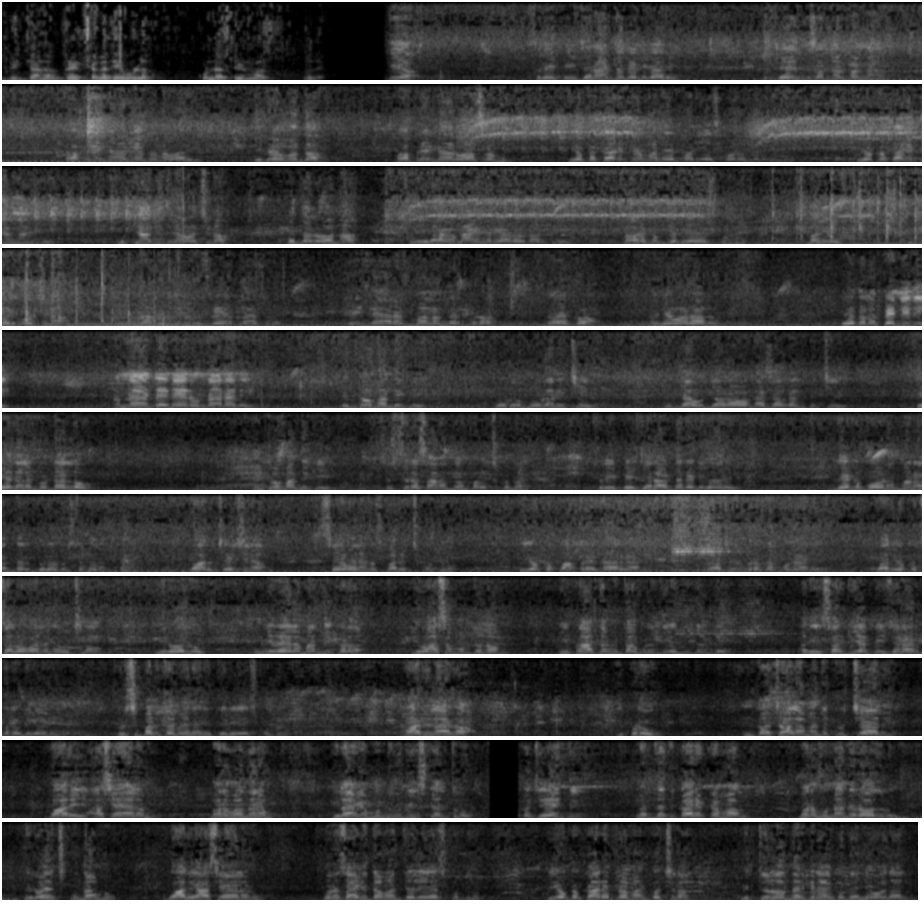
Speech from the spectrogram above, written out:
Three channel ప్రేక్షక దేవుళ్ళకు కుండ శ్రీనివాస్ శ్రీ పి. జనార్దన్ రెడ్డి గారి జయంతి సందర్భంగా పాపరేట్ నగర్ అందున్న వారి విగ్రహం వద్ద పాపరేట్ నగర్ వాసము ఈ యొక్క కార్యక్రమాన్ని ఏర్పాటు చేసుకోవడం జరిగింది. ఈ యొక్క కార్యక్రమానికి ముఖ్య అతిథిగా వచ్చిన పెద్దలు అన్న శ్రీ రాఘవ నాగేందర్ యాదవ్ గారికి స్వాగతం తెలియజేసుకుంటూ మరియు ఇక్కడికి వచ్చిన నా మిత్రులు శ్రేయభిలాసులు పీజేఆర్ అభిమానులందరికీ కూడా నా యొక్క ధన్యవాదాలు. పేదల పెన్నిది అన్న అంటే నేను ఉన్నానని ఎంతోమందికి కూడు గూడనిచ్చి విద్యా ఉద్యోగ అవకాశాలు కల్పించి పేదల గుండెల్లో ఎంతోమందికి సుస్థిర స్థానం సంపాదించుకున్న శ్రీ పి. జనార్దన్ రెడ్డి గారు లేకపోవడం మన అందరి దురదృష్టకరం. వారు చేసిన సేవలను స్మరించుకుంటూ ఈ యొక్క పాపరేట్ గారు కానీ రాజీవ్ ప్రకల్ప కానీ వారి యొక్క చలవ వల్లనే వచ్చినాయి. ఈరోజు ఇన్ని వేల మంది ఇక్కడ నివాసం ఉంటున్నాం. ఈ ప్రాంతం ఇంత అభివృద్ధి ఎందుకంటే అది స్వర్గీయ పి. జనార్దన్ రెడ్డి గారి కృషి ఫలితమేనని తెలియజేసుకుంటూ వారిలాగా ఇప్పుడు ఇంకా చాలామంది కృషి చేయాలి. వారి ఆశయాలను మనం అందరం ఇలాగే ముందుకు తీసుకెళ్తూ జయంతి వర్ధంతి కార్యక్రమాలు మనం ఉన్నన్ని రోజులు నిర్వహించుకుందాము. వారి ఆశయాలను కొనసాగిద్దామని తెలియజేసుకుంటూ ఈ యొక్క కార్యక్రమానికి వచ్చిన మిత్రులందరికీ నా యొక్క ధన్యవాదాలు.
